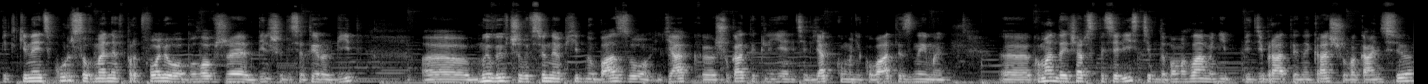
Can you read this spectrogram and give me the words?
Під кінець курсу в мене в портфоліо було вже більше 10 робіт. Е, Ми вивчили всю необхідну базу, як е, шукати клієнтів, як комунікувати з ними. Е, Команда HR-спеціалістів допомогла мені підібрати найкращу вакансію,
